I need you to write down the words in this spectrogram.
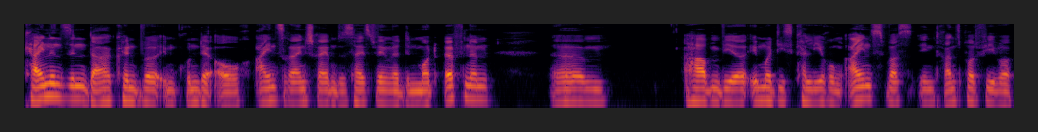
keinen Sinn. Da können wir im Grunde auch 1 reinschreiben. Das heißt, wenn wir den Mod öffnen, ähm, haben wir immer die Skalierung 1, was in Transport Fever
